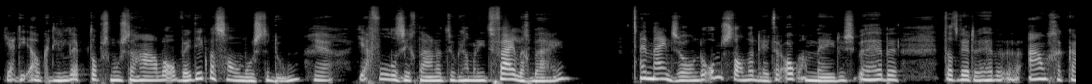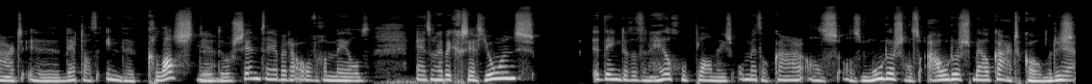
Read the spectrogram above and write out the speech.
ja, die elke die laptops moesten halen of weet ik wat ze allemaal moesten doen. Ja. ja, voelden zich daar natuurlijk helemaal niet veilig bij. En mijn zoon, de omstander, deed er ook aan mee. Dus we hebben, dat werd, we hebben aangekaart, uh, werd dat in de klas. De ja. docenten hebben daarover gemaild. En toen heb ik gezegd, jongens, ik denk dat het een heel goed plan is om met elkaar als, als moeders, als ouders bij elkaar te komen. Dus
